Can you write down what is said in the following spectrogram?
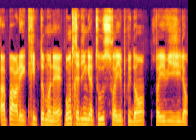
à parler crypto-monnaie. Bon trading à tous, soyez prudents, soyez vigilants.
